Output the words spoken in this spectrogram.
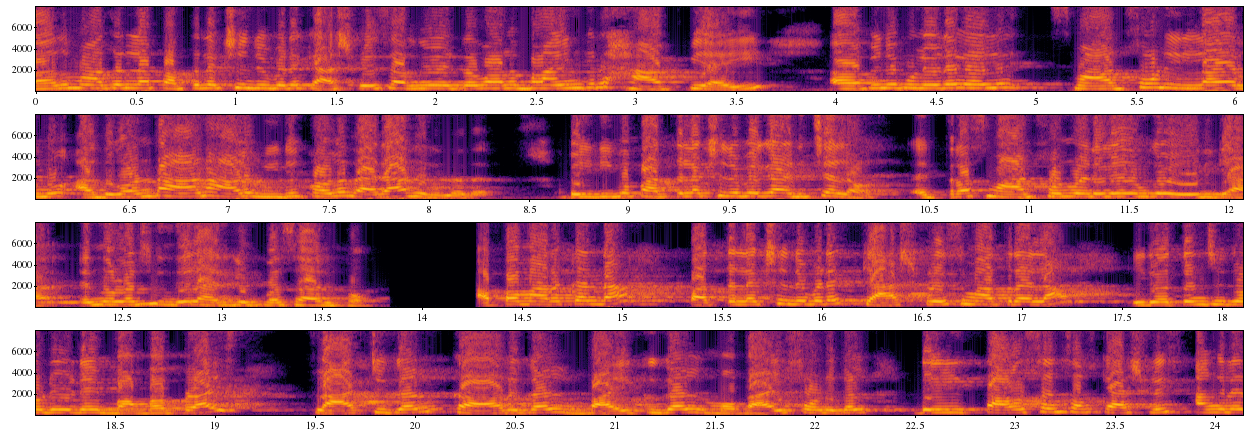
അത് മാത്രമല്ല പത്ത് ലക്ഷം രൂപയുടെ ക്യാഷ് പ്രൈസ് അറിഞ്ഞു കേട്ടപ്പോൾ ആൾ ഭയങ്കര ഹാപ്പി ആയി. പിന്നെ പുള്ളിയുടെ കയ്യിൽ സ്മാർട്ട് ഫോൺ ഇല്ലായിരുന്നു. അതുകൊണ്ടാണ് ആൾ വീഡിയോ കോൾ വരാതിരുന്നത്. അപ്പൊ ഇനിയിപ്പോ പത്ത് ലക്ഷം രൂപയ്ക്ക് അടിച്ചല്ലോ. എത്ര സ്മാർട്ട് ഫോൺ വേണമെങ്കിൽ നമുക്ക് മേടിക്കാം എന്നുള്ള ചിന്തയിലായിരിക്കും ഇപ്പൊ സാർ ഇപ്പൊ. അപ്പൊ മറക്കണ്ട. പത്ത് ലക്ഷം രൂപയുടെ ക്യാഷ് പ്രൈസ് മാത്രമല്ല ഇരുപത്തഞ്ച് കോടിയുടെ ബമ്പർ പ്രൈസ് ഫ്ളാറ്റുകൾ കാറുകൾ ബൈക്കുകൾ മൊബൈൽ ഫോണുകൾ daily thousands of cash prize അങ്ങനെ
